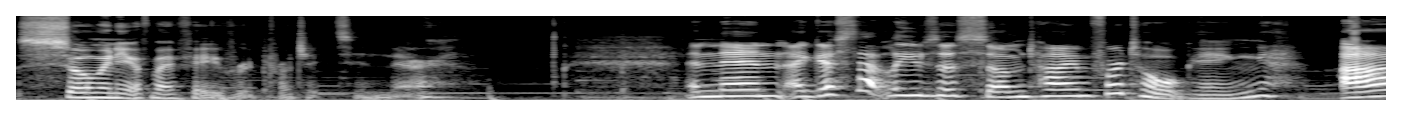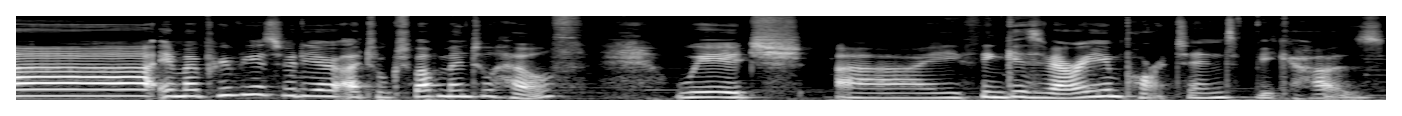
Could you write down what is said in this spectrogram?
so many of my favorite projects in there. And then I guess that leaves us some time for talking. Uh, in my previous video, I talked about mental health, which I think is very important because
